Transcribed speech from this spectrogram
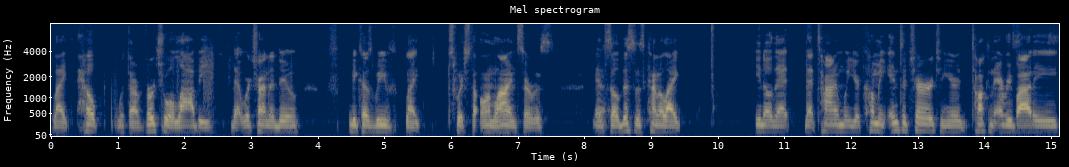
like help with our virtual lobby that we're trying to do because we've like switched to online service. Yeah. And so this is kind of like you know that that time when you're coming into church and you're talking to everybody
